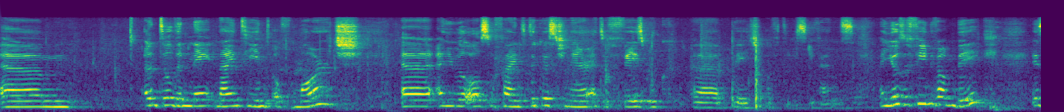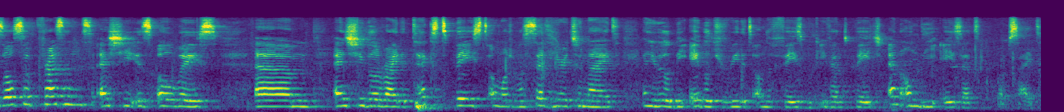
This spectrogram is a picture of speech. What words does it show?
um, until the 19th of March. Uh, and you will also find the questionnaire at the Facebook uh, page of these events. And Josephine van Beek is also present, as she is always, um, and she will write a text based on what was said here tonight, and you will be able to read it on the Facebook event page and on the AZ website.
